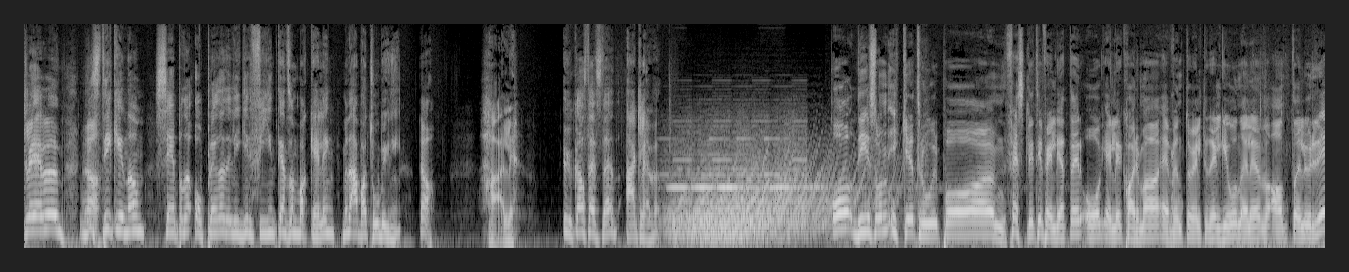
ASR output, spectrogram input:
Kleven! Ja. Stikk innom, se på det, opplev det. Det ligger fint i en sånn bakkehelling, men det er bare to bygninger. Ja. Herlig. Ukas tettsted er Kleven. Og de som ikke tror på festlige tilfeldigheter og eller karma, eventuelt religion eller annet lureri,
